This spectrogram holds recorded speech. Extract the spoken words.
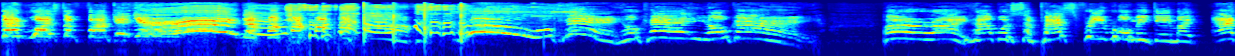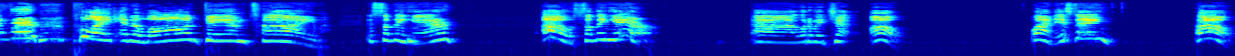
That was the fucking end! Woo! Okay, okay, okay that was the best free roaming game I've ever played in a long damn time. Is something here. Oh, something here. Uh, what do we check? Oh. What, this thing? Oh.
